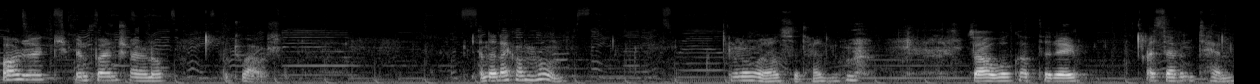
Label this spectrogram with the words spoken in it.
project in French, I don't know, for two hours. And then I come home. I don't know what else to tell you. so I woke up today at 7.10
